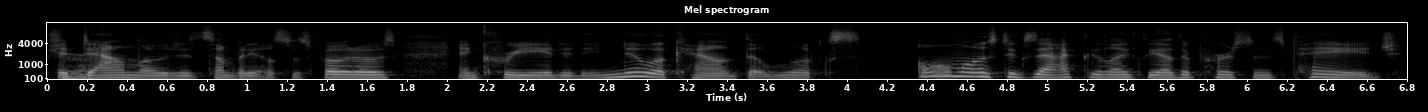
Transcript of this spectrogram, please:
Sure. They downloaded somebody else's photos and created a new account that looks almost exactly like the other person's page,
